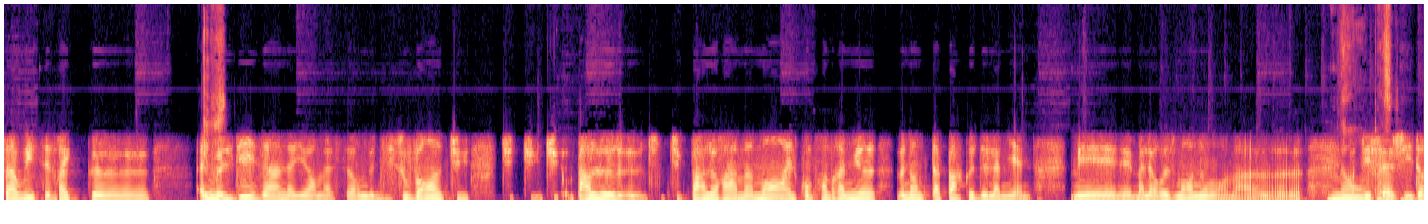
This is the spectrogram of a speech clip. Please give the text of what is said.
ça, oui, c'est vrai que elles me le disent. Hein, D'ailleurs, ma sœur me dit souvent, tu, tu, tu, tu parles, tu, tu parleras à maman, elle comprendra mieux venant de ta part que de la mienne. Mais malheureusement, non. euh, non, quand il s'agit de,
